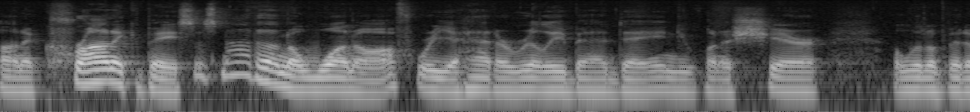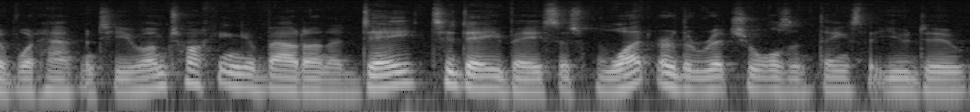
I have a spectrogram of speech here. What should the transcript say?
on a chronic basis, not on a one off where you had a really bad day and you want to share a little bit of what happened to you. I'm talking about on a day to day basis. What are the rituals and things that you do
